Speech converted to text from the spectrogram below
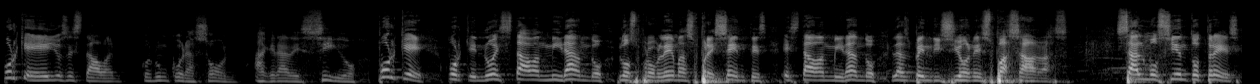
Porque ellos estaban con un corazón agradecido. ¿Por qué? Porque no estaban mirando los problemas presentes, estaban mirando las bendiciones pasadas. Salmo 103,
